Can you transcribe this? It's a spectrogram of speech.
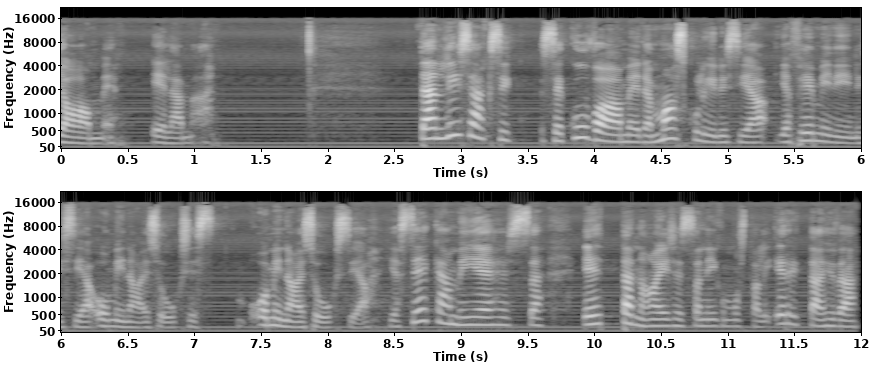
jaamme elämää. Tämän lisäksi se kuvaa meidän maskuliinisia ja feminiinisiä ominaisuuksia. Ja sekä miehessä että naisessa, niin kuin minusta oli erittäin hyvä,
